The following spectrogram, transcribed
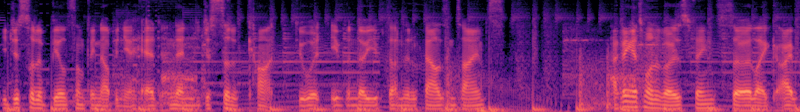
you just sort of build something up in your head, and then you just sort of can't do it, even though you've done it a thousand times. I think it's one of those things, so like, I've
